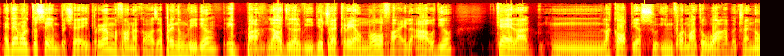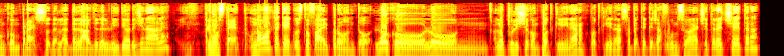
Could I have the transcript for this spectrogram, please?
Ed è molto semplice, il programma fa una cosa, prende un video, rippa l'audio dal video, cioè crea un nuovo file audio che è la, mh, la copia su, in formato WAV, cioè non compresso del, dell'audio del video originale. Primo step, una volta che hai questo file pronto, lo, lo, lo pulisce con PodCleaner, PodCleaner sapete che già funziona, eccetera, eccetera.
